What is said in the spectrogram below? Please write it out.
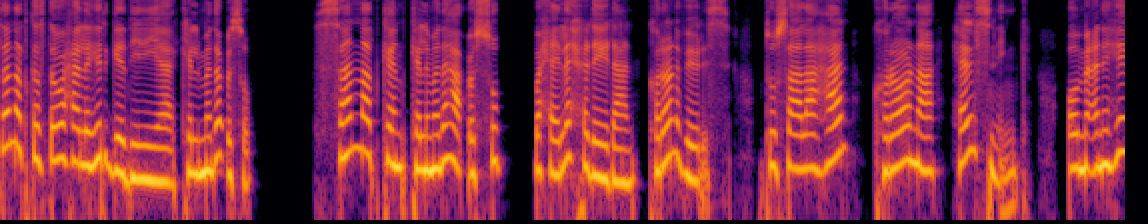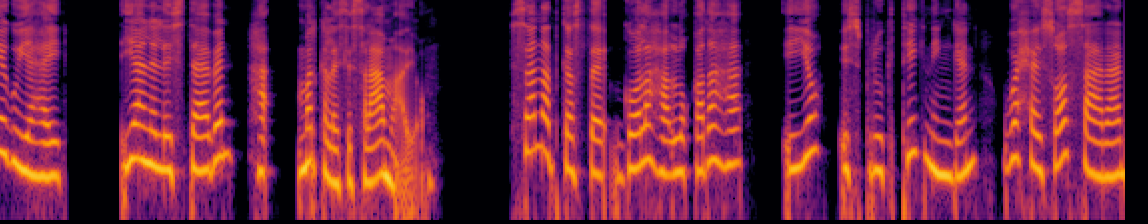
Sannad kasta waxaa la hirgeliyaa kelmado cusub. Sannadkan kelmadaha cusub waxay la xidhiidhaan coronavirus. Tusaale ahaan corona helsning oo macnaheegu yahay yaana la istaaban marka laysislaamayo sannad kasta golaha luqadaha iyo sbrugtigningen waxay soo saaraan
